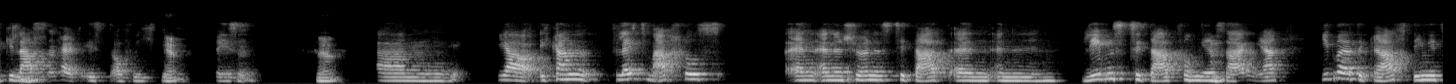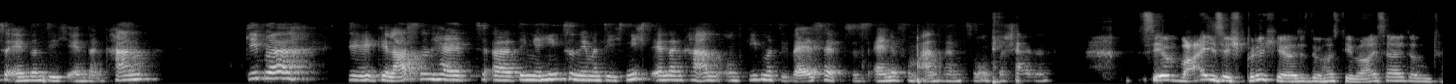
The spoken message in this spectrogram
Die Gelassenheit ist auch wichtig ja. gewesen. Ja. Ähm, ja, ich kann vielleicht zum Abschluss ein, ein schönes Zitat, ein, ein Lebenszitat von mir mhm. sagen. Ja, gib mir die Kraft, Dinge zu ändern, die ich ändern kann. Gib mir die Gelassenheit, äh, Dinge hinzunehmen, die ich nicht ändern kann, und gib mir die Weisheit, das eine vom anderen zu unterscheiden sehr weise Sprüche. Also du hast die Weisheit und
